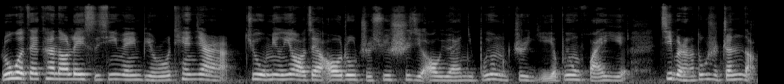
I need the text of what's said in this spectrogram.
如果再看到类似新闻，比如天价救命药在澳洲只需十几澳元，你不用质疑，也不用怀疑，基本上都是真的。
